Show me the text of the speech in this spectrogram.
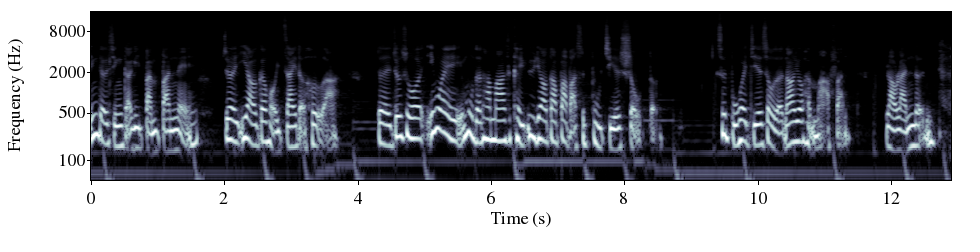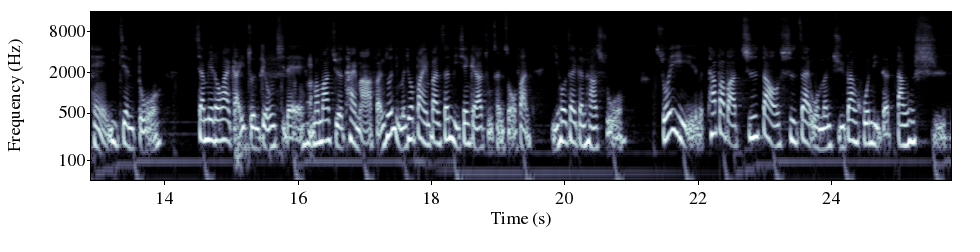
应得先家己办办呢，就要个回栽的贺啊。对，就是说，因为穆德他妈是可以预料到爸爸是不接受的，是不会接受的，然后又很麻烦，老男人嘿意见多，下面都爱改一尊东西嘞。妈妈觉得太麻烦，所以你们就办一办，生米先给他煮成熟饭，以后再跟他说。所以他爸爸知道是在我们举办婚礼的当时。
